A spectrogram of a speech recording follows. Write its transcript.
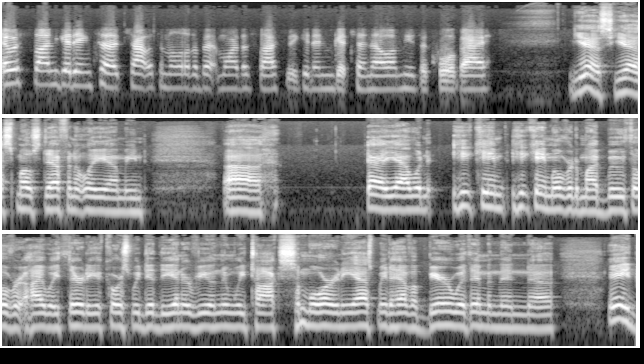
it was fun getting to chat with him a little bit more this last weekend and get to know him. He's a cool guy. Yes, yes, most definitely. I mean, uh, uh, yeah, when he came, he came over to my booth over at Highway 30. Of course, we did the interview, and then we talked some more, and he asked me to have a beer with him, and then uh, he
